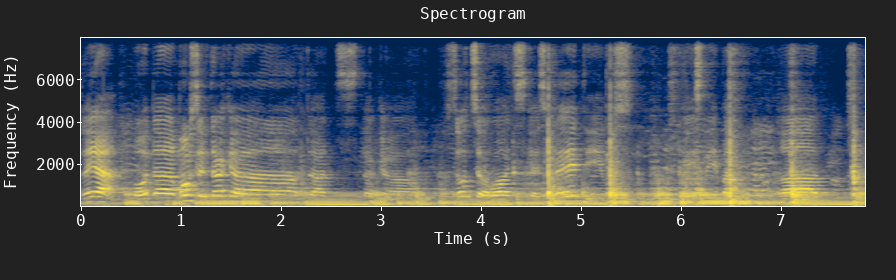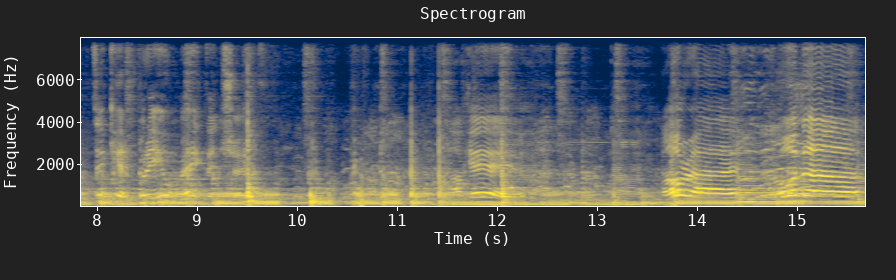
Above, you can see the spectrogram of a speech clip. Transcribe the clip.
Nu jā, un uh, mums ir tā kā tāds tā kā socioloģiskais pētījums īstenībā. Uh, cik ir brīvu meiteņu šeit? Ok. Alright. Un uh,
